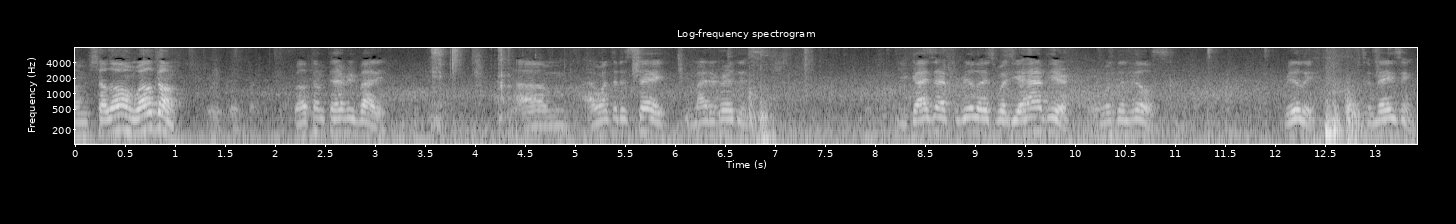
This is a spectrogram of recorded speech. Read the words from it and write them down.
Um, shalom, welcome. Welcome to everybody. Um, I wanted to say, you might have heard this. You guys have to realize what you have here in Woodland Hills. Really, it's amazing.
